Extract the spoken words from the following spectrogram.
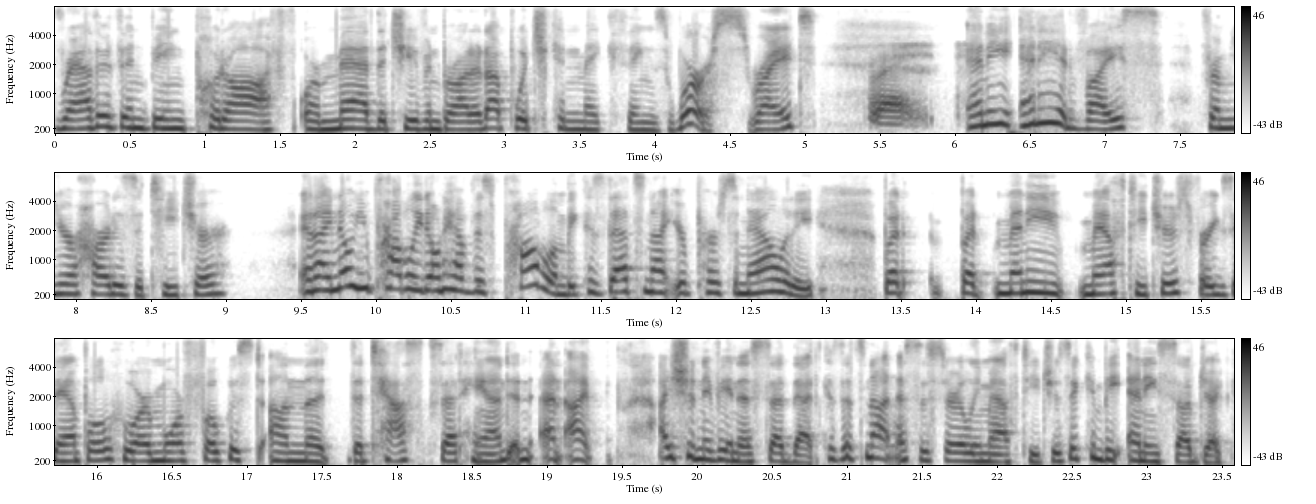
rather than being put off or mad that you even brought it up, which can make things worse, right? right. Any any advice from your heart as a teacher? And I know you probably don't have this problem because that's not your personality. But but many math teachers, for example, who are more focused on the, the tasks at hand, and, and I I shouldn't even have said that because it's not necessarily math teachers. It can be any subject.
